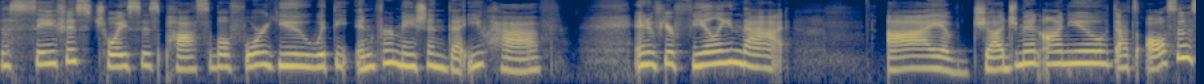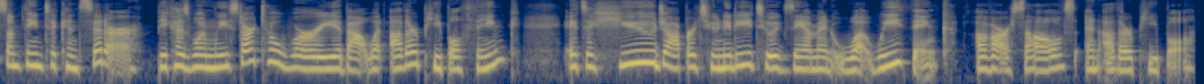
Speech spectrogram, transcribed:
the safest choices possible for you with the information that you have. And if you're feeling that eye of judgment on you, that's also something to consider because when we start to worry about what other people think, it's a huge opportunity to examine what we think of ourselves and other people.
